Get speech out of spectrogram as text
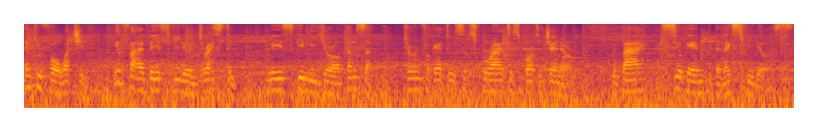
Thank you for watching. If you find this video interesting, Please give me your thumbs up. Don't forget to subscribe to support the channel. Goodbye and see you again in the next videos.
